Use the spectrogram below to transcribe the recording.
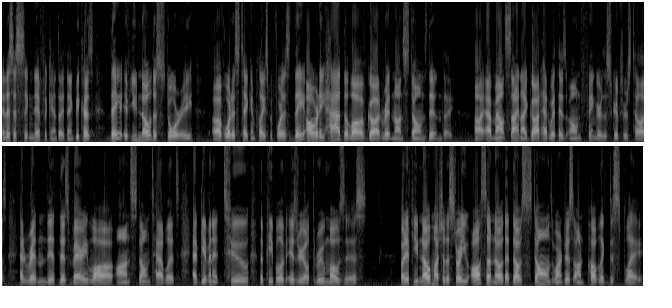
And this is significant, I think, because they, if you know the story of what has taken place before this, they already had the law of God written on stones, didn't they? Uh, at Mount Sinai, God had with his own finger, the scriptures tell us, had written this, this very law on stone tablets, had given it to the people of Israel through Moses. But if you know much of the story, you also know that those stones weren't just on public display,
